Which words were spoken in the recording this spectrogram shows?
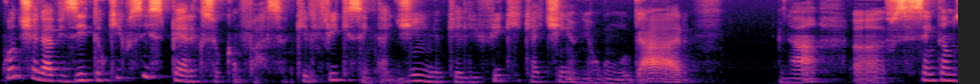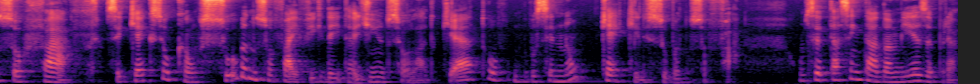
quando chegar a visita, o que você espera que seu cão faça? Que ele fique sentadinho, que ele fique quietinho em algum lugar, né? Uh, você senta no sofá, você quer que seu cão suba no sofá e fique deitadinho do seu lado quieto, ou você não quer que ele suba no sofá? Quando você está sentado à mesa para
